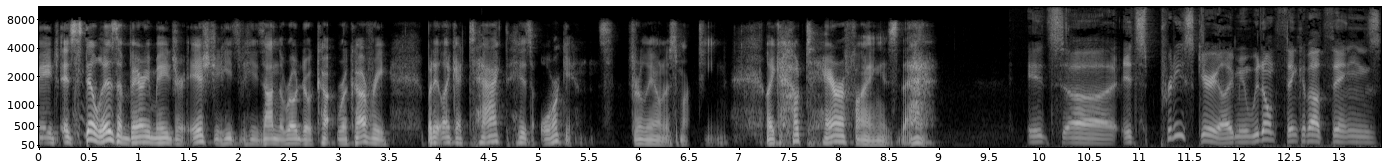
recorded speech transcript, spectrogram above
it still is a very major issue. He's he's on the road to recovery, but it like attacked his organs for Leonys Martin. Like how terrifying is that? it's uh it's pretty scary. I mean, we don't think about things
